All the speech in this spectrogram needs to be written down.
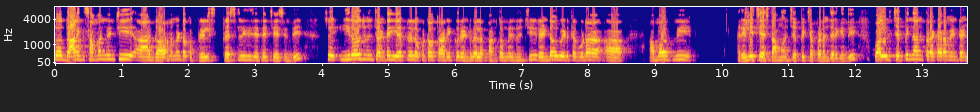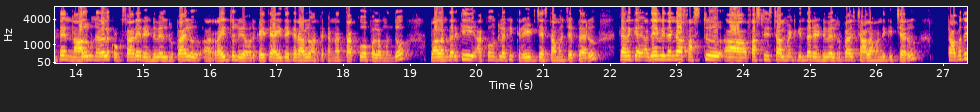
సో దానికి సంబంధించి గవర్నమెంట్ ఒక ప్రెస్ రిలీజ్ అయితే చేసింది. సో ఈ రోజు నుంచి అంటే ఏప్రిల్ ఒకటో తారీఖు రెండు వేల పంతొమ్మిది నుంచి రెండో విడత కూడా అమౌంట్ని రిలీజ్ చేస్తాము అని చెప్పి చెప్పడం జరిగింది. వాళ్ళు చెప్పిన దాని ప్రకారం ఏంటంటే నాలుగు నెలలకు ఒకసారి రెండు వేల రూపాయలు రైతులు ఎవరికైతే ఐదు ఎకరాలు అంతకన్నా తక్కువ పొలం ఉందో వాళ్ళందరికీ అకౌంట్లోకి క్రెడిట్ చేస్తామని చెప్పారు. దానికి అదే విధంగా ఫస్ట్ ఫస్ట్ ఇన్స్టాల్మెంట్ కింద రెండు వేల రూపాయలు చాలా మందికి ఇచ్చారు. కాకపోతే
